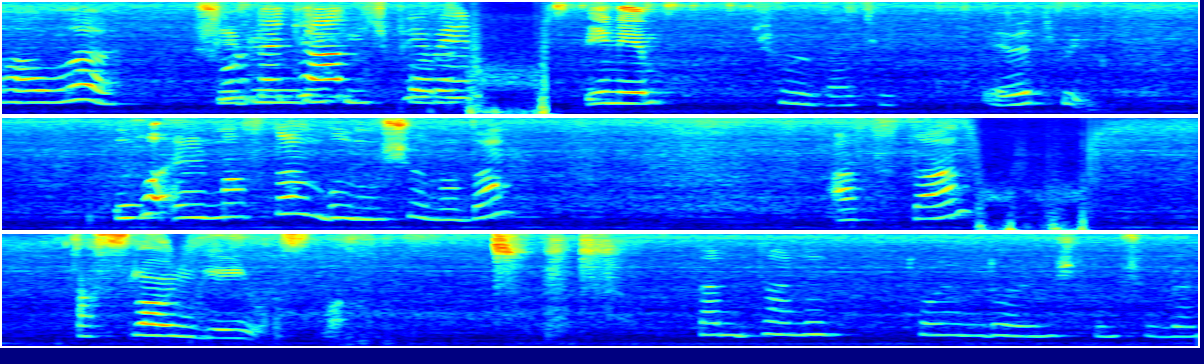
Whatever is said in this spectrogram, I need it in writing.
Pahalı. Şuradaki at para- benim. Benim. Şuradaki. Evet. bir- Oha elmastan bulmuşsun adam. Attan. Aslan geyim aslan. Ben bir tane toyun doymuştum şuradan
